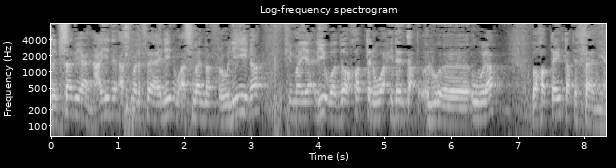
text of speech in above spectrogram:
طيب سابعا عين اسماء الفاعلين واسماء المفعولين فيما يلي وضع خطا واحدا تحت الاولى وخطين تحت الثانية.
